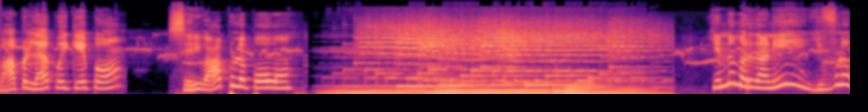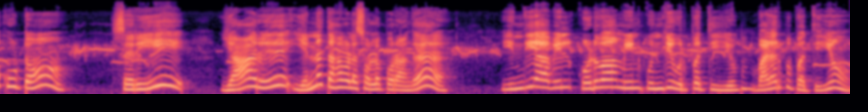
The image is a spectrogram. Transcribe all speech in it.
வாப்புல போய் கேட்போம் சரி வாப்புள்ள போவோம். என்ன மருதாணி இவ்வளோ கூட்டம்? சரி யாரு என்ன தகவலை சொல்ல போறாங்க? இந்தியாவில் கொடுவா மீன் குஞ்சு உற்பத்தியும் வளர்ப்பு பற்றியும்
